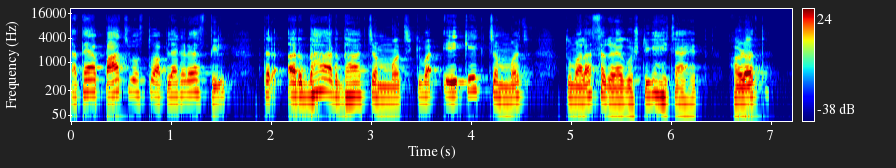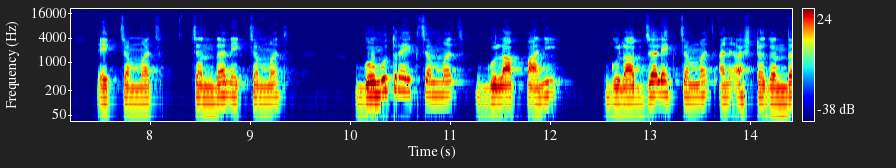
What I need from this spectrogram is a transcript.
आता या पाच वस्तू आपल्याकडे असतील तर अर्धा अर्धा चम्मच किंवा एक एक चम्मच तुम्हाला सगळ्या गोष्टी घ्यायच्या आहेत. हळद एक चम्मच चंदन एक चम्मच गोमूत्र एक चम्मच गुलाब पाणी गुलाबजल एक चम्मच आणि अष्टगंध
